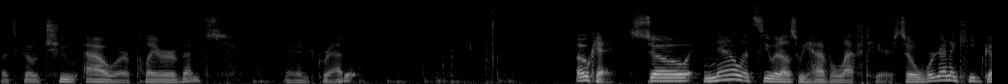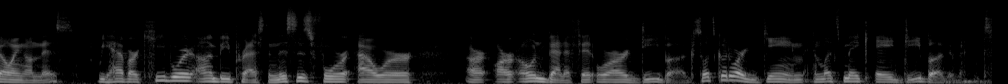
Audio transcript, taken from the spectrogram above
Let's go to our player event and grab it. Okay, so now let's see what else we have left here. So we're to keep going on this. We have our keyboard on B pressed, and this is for our, our, our own benefit or our debug. So let's go to our game and let's make a debug event.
